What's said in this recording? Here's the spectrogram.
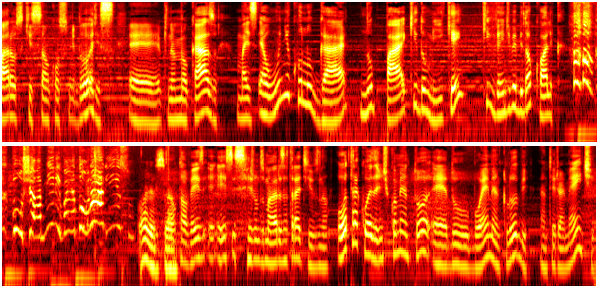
para os que são consumidores, é, que no meu caso, mas é o único lugar no parque do Mickey que vende bebida alcoólica. Puxa, a Minnie vai adorar isso! Olha só. Então, talvez esse seja um dos maiores atrativos, não? Outra coisa, a gente comentou é, do Bohemian Club anteriormente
